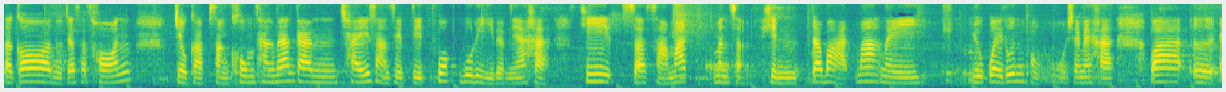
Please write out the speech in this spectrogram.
แล้วก็หนูจะสะท้อนเกี่ยวกับสังคมทางด้านการใช้สารเสพติดพวกบุหรี่แบบนี้ค่ะ ที่จะสามารถมันจะเห็นระบาดมากในยุควัยรุ่นของหนูใช่ไหมคะว่าเออไอ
